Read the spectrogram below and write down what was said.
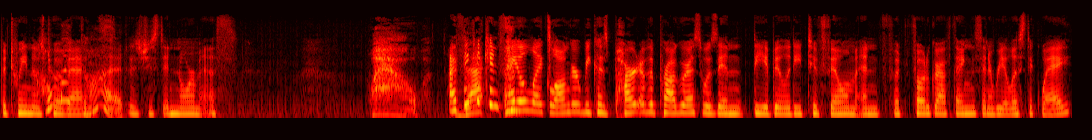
between those Oh two events God. is just enormous. wow. I think That- it can feel like longer because part of the progress was in the ability to film and ph photograph things in a realistic way.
